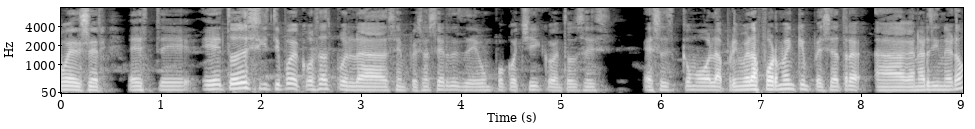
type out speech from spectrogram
puede ser, este, eh, todo ese tipo de cosas, pues las empecé a hacer desde un poco chico, entonces, esa es como la primera forma en que empecé a, tra- a ganar dinero.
